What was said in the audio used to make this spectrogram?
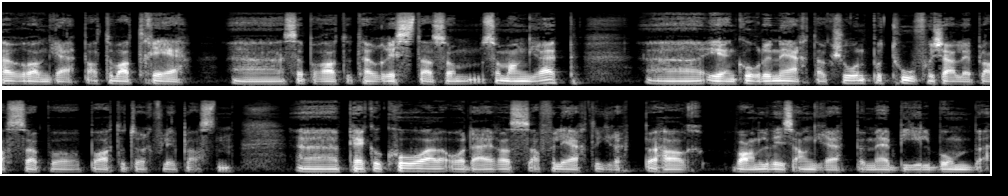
terrorangrepet. At det var tre Eh, separate terrorister som, som angrep eh, i en koordinert aksjon på to forskjellige plasser på, på Atatürk-flyplassen. Eh, PKK og deres affilierte gruppe har vanligvis angrepet med bilbombe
